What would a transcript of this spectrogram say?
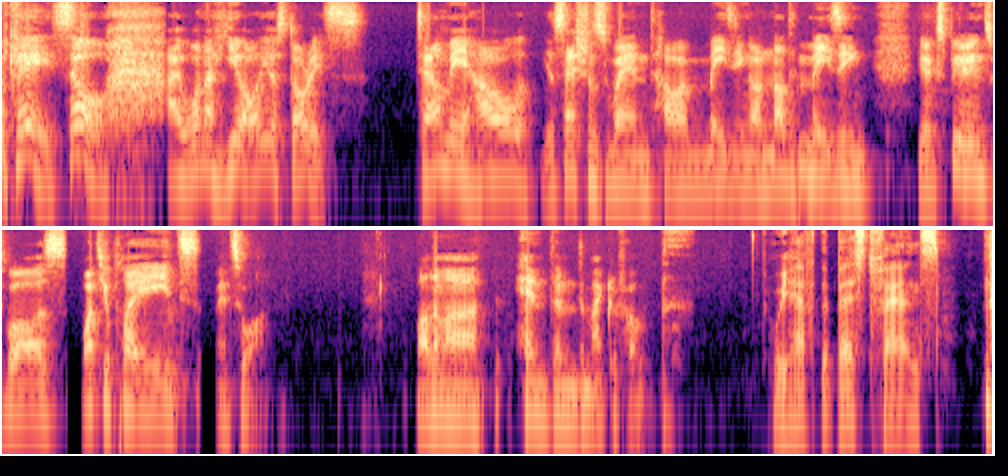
okay, so I want to hear all your stories. Tell me how your sessions went, how amazing or not amazing your experience was, what you played, and so on. Waldemar, hand them the microphone. We have the best fans.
